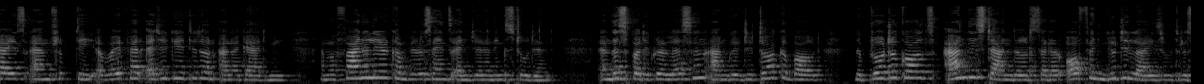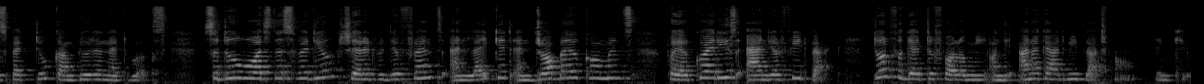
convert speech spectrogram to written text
guys, I am Tripti, a verified educator on Unacademy. I'm a final year computer science engineering student. In this particular lesson, I'm going to talk about the protocols and the standards that are often utilized with respect to computer networks. So do watch this video, share it with your friends and like it and drop by your comments for your queries and your feedback. Don't forget to follow me on the Unacademy platform. Thank you.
